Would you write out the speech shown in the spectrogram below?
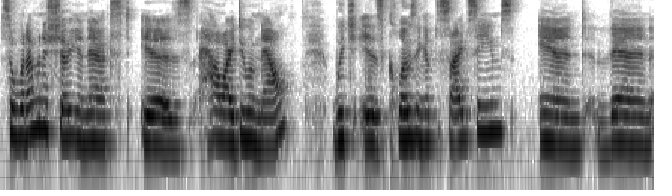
So what I'm going to show you next is how I do them now, which is closing up the side seams and then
